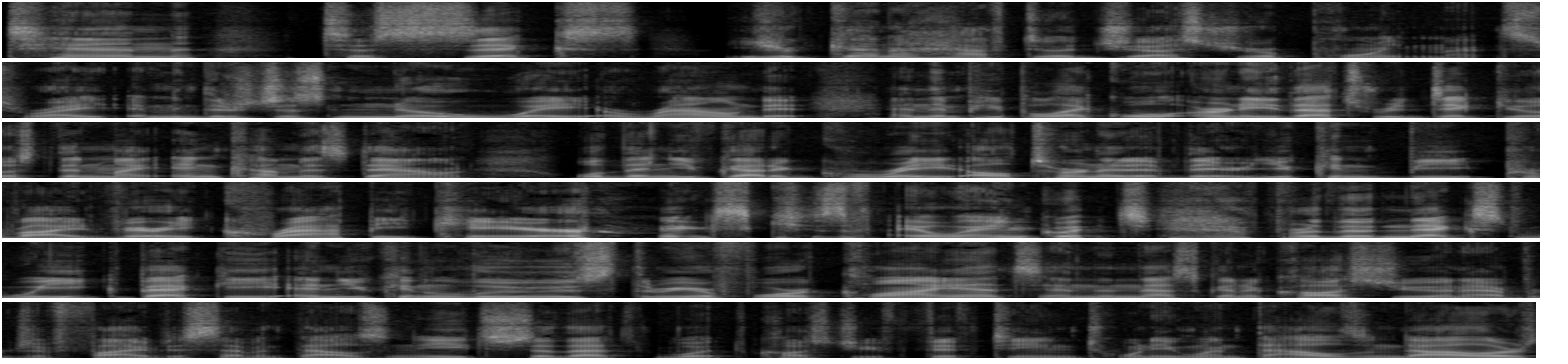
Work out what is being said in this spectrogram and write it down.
10 to 6, you're going to have to adjust your appointments, right? I mean, there's just no way around it. And then people are like, well, Ernie, that's ridiculous. Then my income is down. Well, then you've got a great alternative there. You can be provide very crappy care, excuse my language, for the next week, Becky, and you can lose three or four clients, and then that's going to cost you an average of five to seven thousand each. So that's what cost you fifteen, twenty-one thousand dollars.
